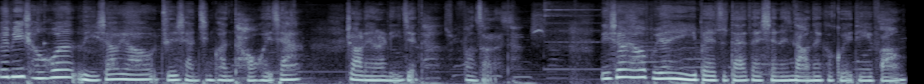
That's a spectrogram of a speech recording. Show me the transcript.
被逼成婚，李逍遥只想尽快逃回家。赵灵儿理解他，放走了他。李逍遥不愿意一辈子待在仙灵岛那个鬼地方，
